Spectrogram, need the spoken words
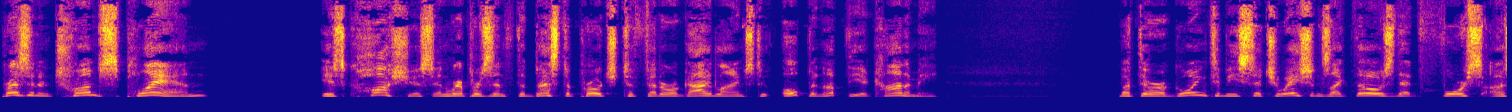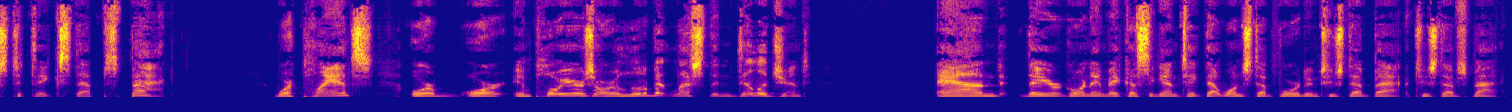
President Trump's plan is cautious and represents the best approach to federal guidelines to open up the economy. But there are going to be situations like those that force us to take steps back, where plants or, or employers are a little bit less than diligent and they are going to make us again take that one step forward and two step back, two steps back.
